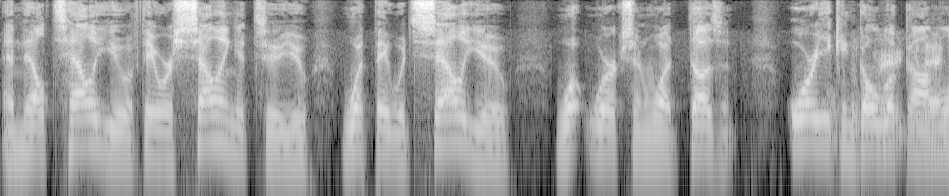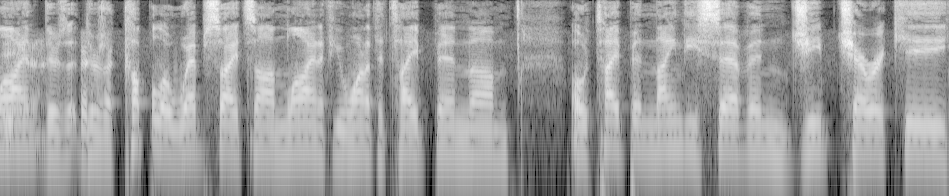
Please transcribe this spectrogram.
and they'll tell you if they were selling it to you, what they would sell you, what works and what doesn't. Or you can go look online. idea. There's a, there's a couple of websites online if you wanted to type in, um, oh, type in '97 Jeep Cherokee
